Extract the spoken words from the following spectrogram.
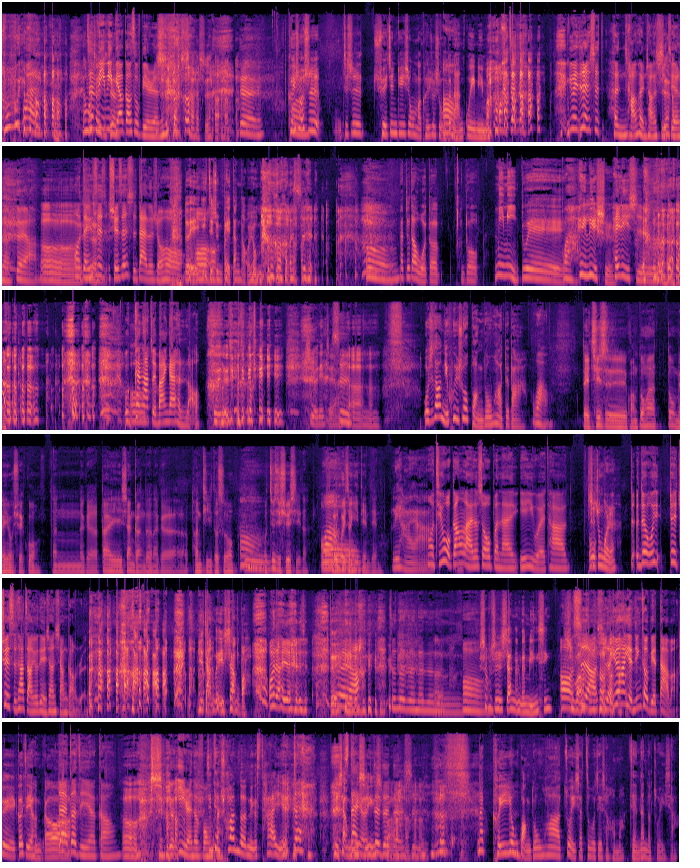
不会吧？这秘密不要告诉别人。是啊，是啊，对，可以说是，就是。学金弟兄嘛，可以说是我的男闺蜜嘛。哇，真的，因为认识很长很长时间了，对啊，呃，我等于是学生时代的时候，对，一直准备当导游嘛，是，嗯，他知道我的很多秘密，对，哇，黑历史，黑历史，我看他嘴巴应该很牢，对对对对对，是有点这样，是。我知道你会说广东话，对吧？哇，对，其实广东话都没有学过，但那个带香港的那个团体的时候，嗯，我自己学习的，会会成一点点，厉害啊！哦，其实我刚来的时候，我本来也以为他是中国人，对对，我对，确实他长得有点像香港人。也长得也像吧，我长也 对啊，真的真的真的哦，是不是香港的明星？哦，是啊是，因为他眼睛特别大嘛，对，个子也很高啊，对，个子也高，嗯，有艺人的风。今天穿的那个 style 也对，很像明星，对对对是。那可以用广东话做一下自我介绍好吗？简单的做一下。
